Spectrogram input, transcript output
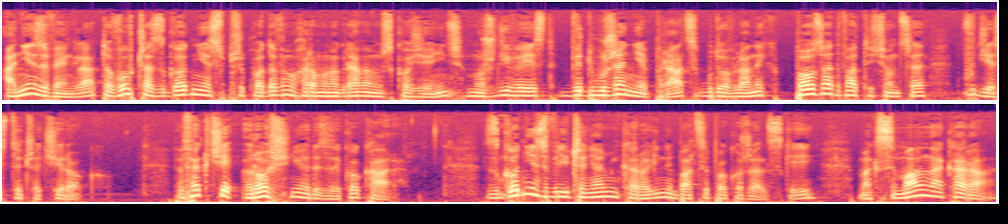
a nie z węgla, to wówczas zgodnie z przykładowym harmonogramem z Kozienic możliwe jest wydłużenie prac budowlanych poza 2023 rok. W efekcie rośnie ryzyko kar. Zgodnie z wyliczeniami Karoliny Bacy-Pokorzelskiej, maksymalna kara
